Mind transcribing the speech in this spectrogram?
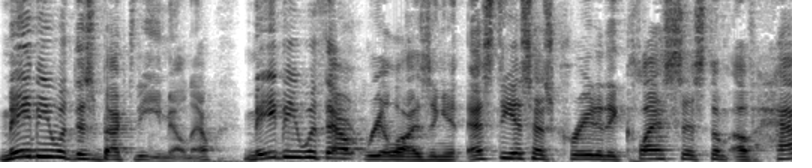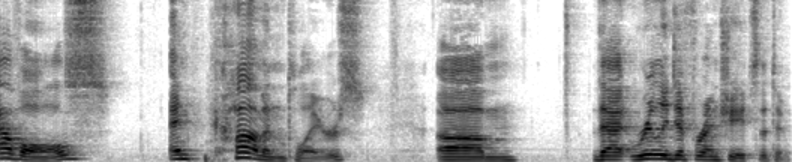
Maybe with this back to the email now. Maybe without realizing it, SDS has created a class system of have-alls and common players um, that really differentiates the two.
